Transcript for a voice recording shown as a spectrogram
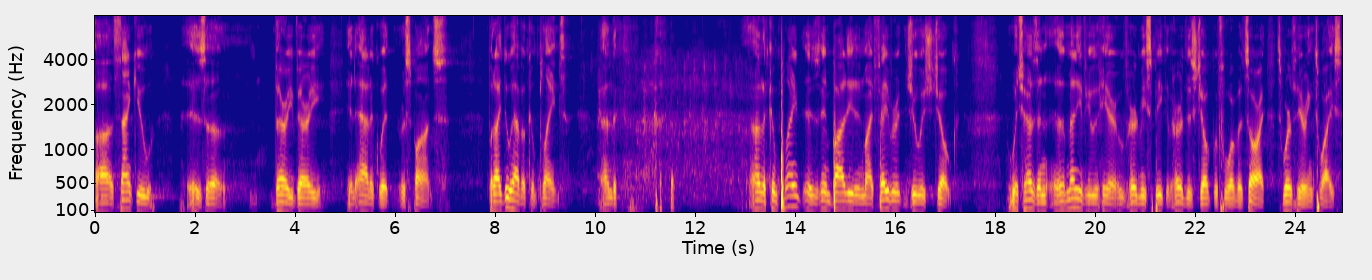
Uh, thank you is a very, very inadequate response. But I do have a complaint. And the, and the complaint is embodied in my favorite Jewish joke, which has an, uh, many of you here who've heard me speak have heard this joke before, but it's all right. It's worth hearing twice.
